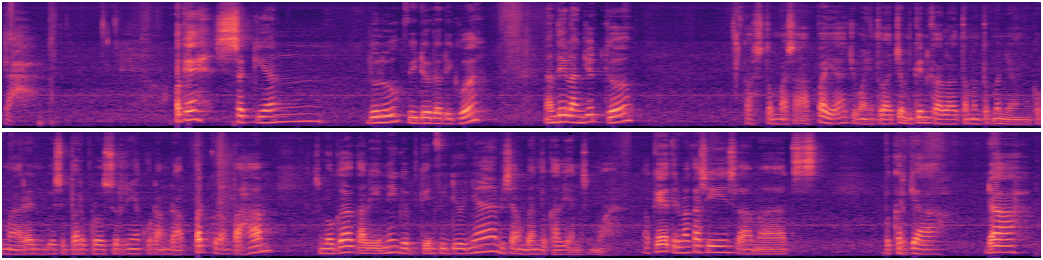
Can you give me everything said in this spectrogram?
dah. Oke sekian dulu video dari gua. Nanti lanjut ke customize apa ya cuma itu aja. Mungkin kalau teman-teman yang kemarin gue sebar brosurnya kurang dapat kurang paham semoga kali ini gue bikin videonya bisa membantu kalian semua. Oke terima kasih. Selamat bekerja. Dah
